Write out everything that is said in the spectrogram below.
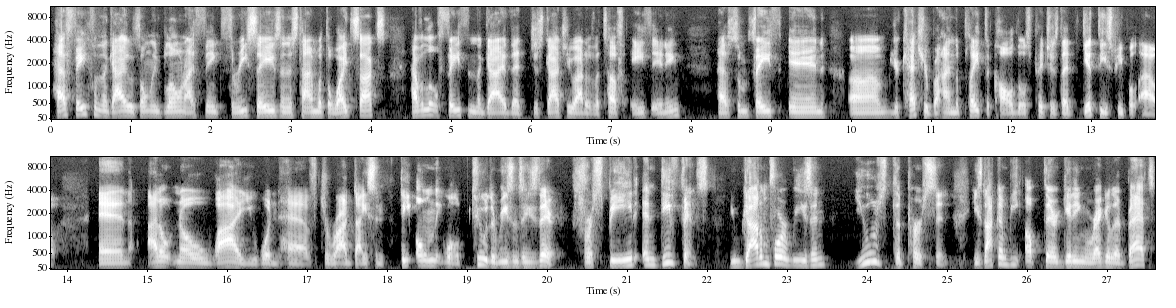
have faith in the guy who's only blown, I think, three saves in his time with the White Sox. Have a little faith in the guy that just got you out of a tough eighth inning. Have some faith in um, your catcher behind the plate to call those pitches that get these people out. And I don't know why you wouldn't have Jarrod Dyson. The only, well, two of the reasons he's there for speed and defense. You got him for a reason. Use the person. He's not going to be up there getting regular bats.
